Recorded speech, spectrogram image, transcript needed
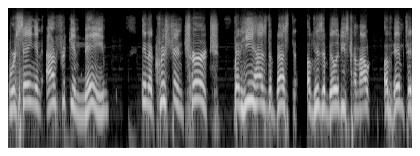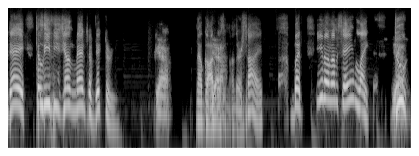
were saying an African name in a Christian church that he has the best of his abilities come out of him today to lead these young men to victory. yeah. Now, God Yeah. wasn't on their side, but you know what I'm saying? Like, Yeah. dude,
